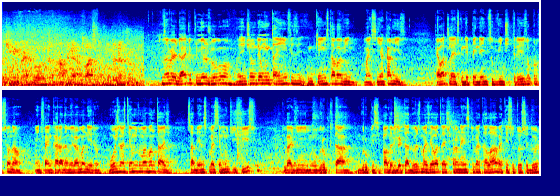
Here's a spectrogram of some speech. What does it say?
o time enfrentou tanto na primeira fase quanto no primeiro jogo? Na verdade, o primeiro jogo a gente não deu muita ênfase em quem estava vindo, mas sim a camisa. É o Atlético, independente sub-23 ou profissional. A gente vai encarar da melhor maneira. Hoje nós temos uma vantagem Sabemos que vai ser muito difícil, que vai vir o grupo que está o grupo principal da Libertadores, mas é o Atlético Paranaense que vai estar tá lá, vai ter seu torcedor.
